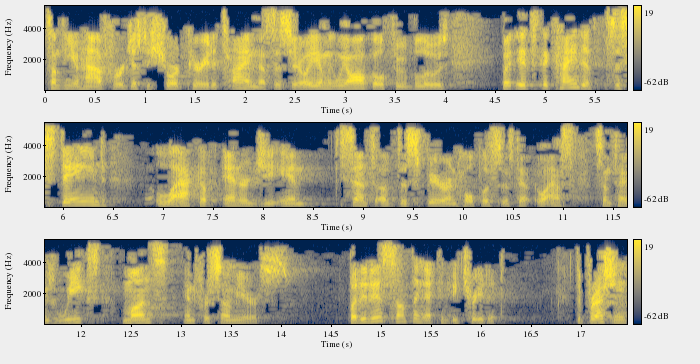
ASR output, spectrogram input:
something you have for just a short period of time necessarily. I mean, we all go through blues, but it's the kind of sustained lack of energy and sense of despair and hopelessness that lasts sometimes weeks, months, and for some years. But it is something that can be treated. Depression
